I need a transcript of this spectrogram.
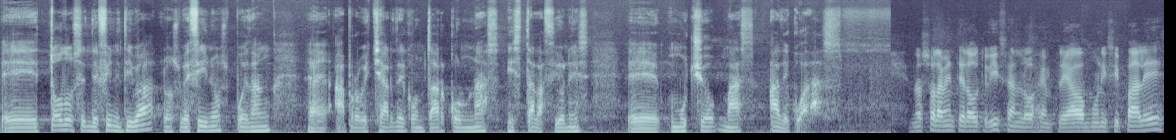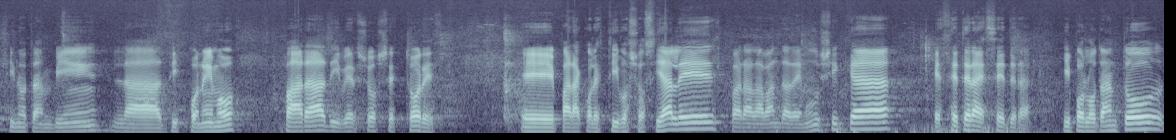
eh, todos en definitiva, los vecinos puedan aprovechar de contar con unas instalaciones mucho más adecuadas. No solamente la utilizan los empleados municipales, sino también la disponemos para diversos sectores eh, para colectivos sociales, para la banda de música, etcétera, etcétera. Y por lo tanto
